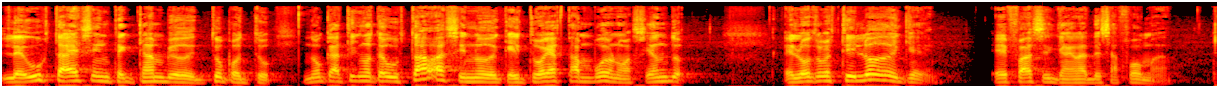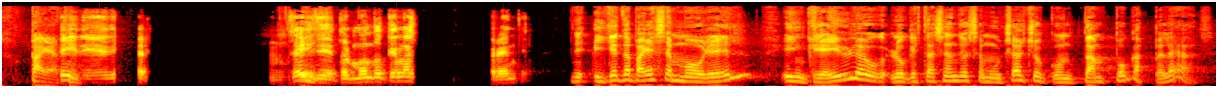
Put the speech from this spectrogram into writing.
le gusta ese intercambio de tú por tú. No que a ti no te gustaba, sino de que tú eras tan bueno haciendo el otro estilo de que es fácil ganar de esa forma. sí, sí, todo el mundo tiene diferente. ¿Y qué te parece Morel? Increíble lo que está haciendo ese muchacho con tan pocas peleas.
